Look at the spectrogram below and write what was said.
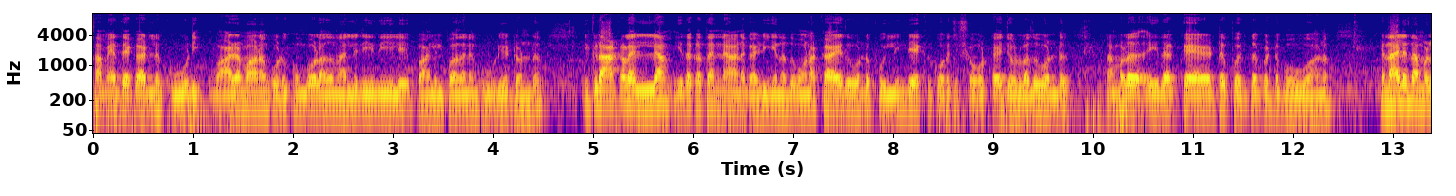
സമയത്തെക്കാട്ടിലും കൂടി. വാഴമാണം കൊടുക്കുമ്പോൾ അത് നല്ല രീതിയിൽ പാലുൽപാദനം കൂടിയിട്ടുണ്ട്. ഈ കിടാക്കളെല്ലാം ഇതൊക്കെ തന്നെയാണ് കഴിക്കുന്നത്. ഉണക്കായതുകൊണ്ട് പുല്ലിന്റെയൊക്കെ കുറച്ച് ഷോർട്ടേജ് ഉള്ളതുകൊണ്ട് നമ്മൾ ഇതൊക്കെ ആയിട്ട് പൊരുത്തപ്പെട്ട് പോവുകയാണ്. എന്നാലും നമ്മൾ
